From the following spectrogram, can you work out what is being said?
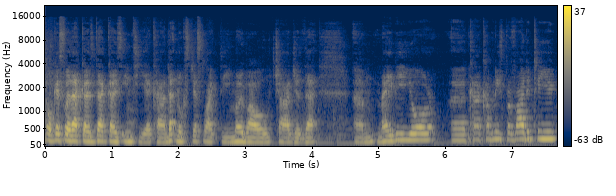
well, guess where that goes? That goes into your car. And that looks just like the mobile charger that um, maybe your uh, car company's provided to you,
